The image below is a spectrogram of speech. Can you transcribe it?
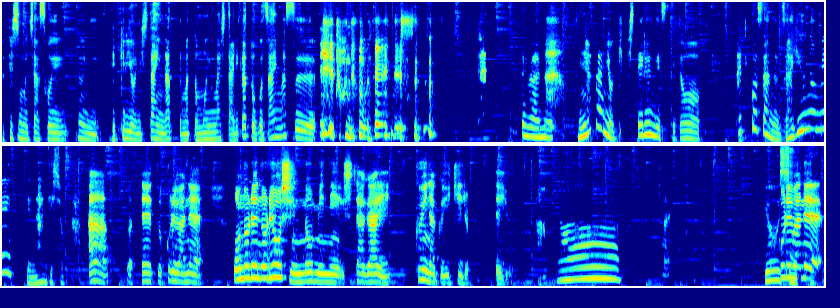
私もじゃあそういうふうにできるようにしたいなってまた思いました。ありがとうございます。えとんでもないです。でもあの皆さんにお聞きしてるんですけど幸子さんの座右の銘って何でしょうか？あえーと、これはね己の良心のみに従い悔いなく生きるっていう。あ、はい、これはね、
